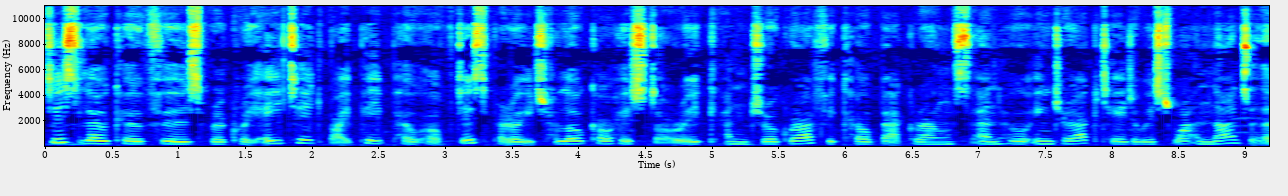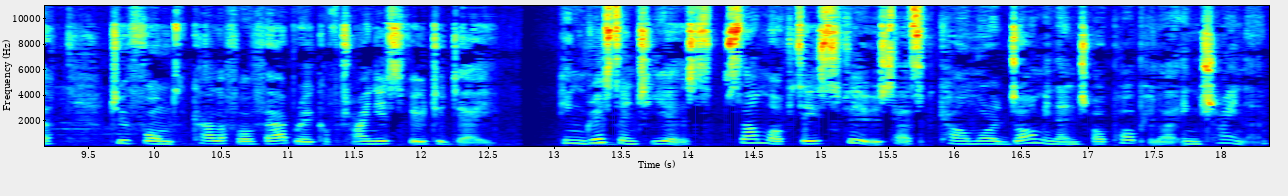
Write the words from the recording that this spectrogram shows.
These local foods were created by people of disparate local historic and geographical backgrounds and who interacted with one another to form the colorful fabric of Chinese food today. In recent years, some of these foods has become more dominant or popular in China,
